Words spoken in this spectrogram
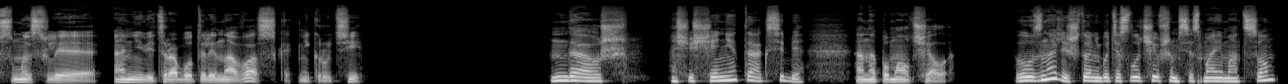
В смысле, они ведь работали на вас, как ни крути». «Да уж, ощущение так себе», — она помолчала. «Вы узнали что-нибудь о случившемся с моим отцом?»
